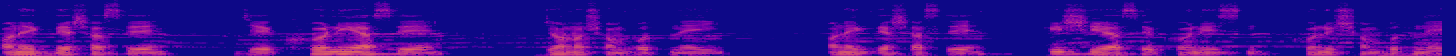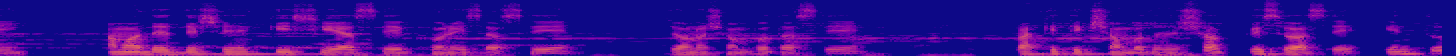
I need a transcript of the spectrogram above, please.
অনেক দেশ আছে যে খনি আছে, জনসম্পদ নেই। অনেক দেশ আছে, কৃষি আছে, খনিজ খনিজ সম্পদ নেই। আমাদের দেশে কৃষি আছে, খনিজ আছে, জনসম্পদ আছে, প্রাকৃতিক সম্পদ আছে সব কিছু আছে। কিন্তু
